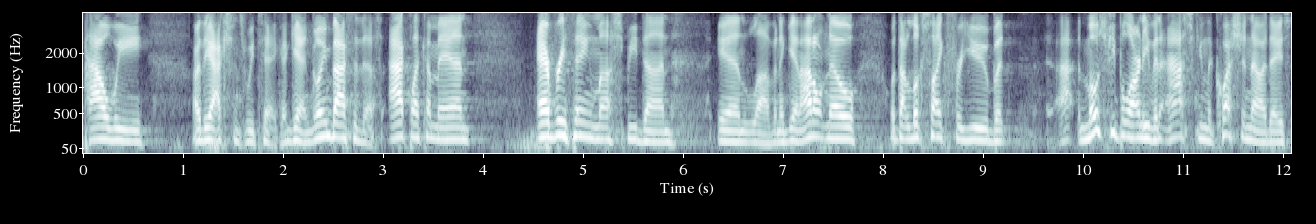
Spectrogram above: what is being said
How we are the actions we take. Again, going back to this act like a man everything must be done in love. And again, I don't know what that looks like for you, but uh, most people aren't even asking the question nowadays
